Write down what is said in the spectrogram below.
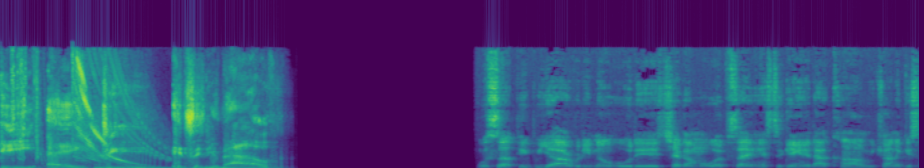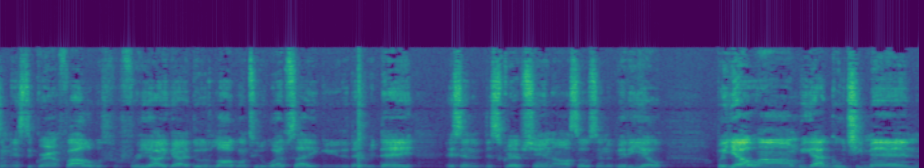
E A D. It's in your mouth. What's up, people? Y'all already know who it is. Check out my website, instagainer.com. You're trying to get some Instagram followers for free. All you gotta do is log on to the website. You can use it every day. It's in the description. Also, it's in the video. But yo, um, we got Gucci Mane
